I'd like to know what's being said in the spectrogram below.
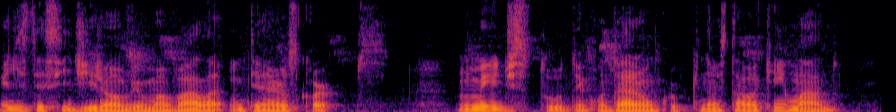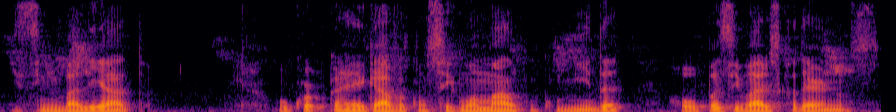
Eles decidiram abrir uma vala e enterrar os corpos. No meio disso tudo, encontraram um corpo que não estava queimado, e sim baleado. O corpo carregava consigo uma mala com comida, roupas e vários cadernos.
